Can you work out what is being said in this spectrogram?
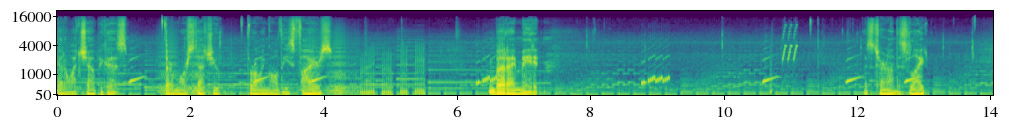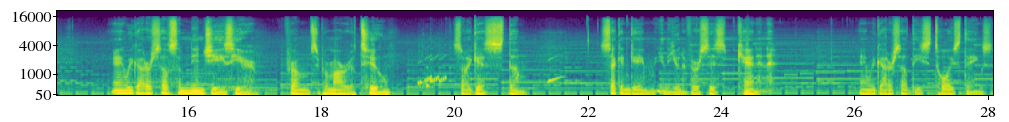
Gotta watch out because more statue throwing all these fires. But I made it. Let's turn on this light. And we got ourselves some ninjas here from Super Mario 2. So I guess the second game in the universe is canon. And we got ourselves these toys things.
